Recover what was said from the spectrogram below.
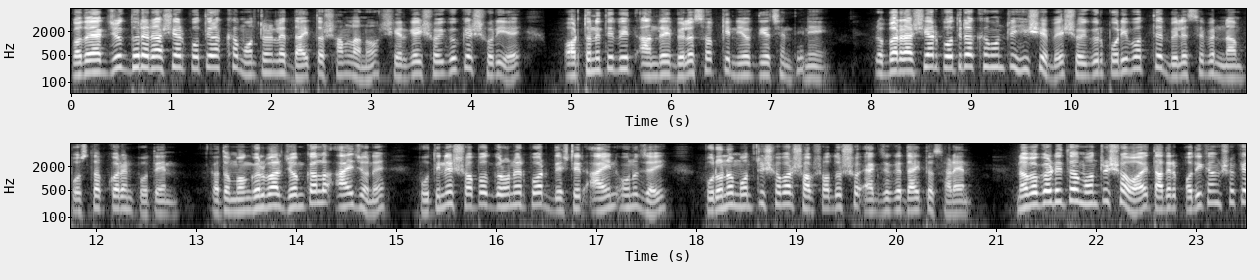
গত এক যুগ ধরে রাশিয়ার প্রতিরক্ষা মন্ত্রণালয়ের দায়িত্ব সামলানো সের্গেই শৈগুকে সরিয়ে অর্থনীতিবিদ আন্দ্রে বেলেসভকে নিয়োগ দিয়েছেন তিনি। রোববার রাশিয়ার প্রতিরক্ষামন্ত্রী হিসেবে শৈগুর পরিবর্তে বেলেসেভের নাম প্রস্তাব করেন পুতিন। গত মঙ্গলবার জমকালো আয়োজনে পুতিনের শপথ গ্রহণের পর দেশটির আইন অনুযায়ী পুরনো মন্ত্রিসভার সব সদস্য একযোগে দায়িত্ব ছাড়েন। নবগঠিত মন্ত্রিসভায় তাদের অধিকাংশকে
